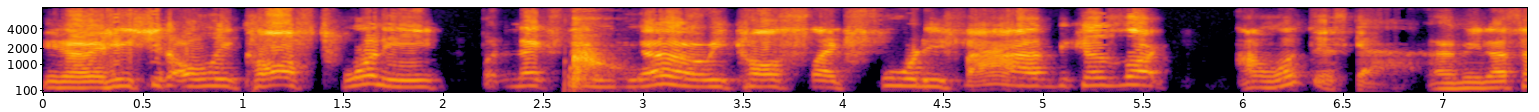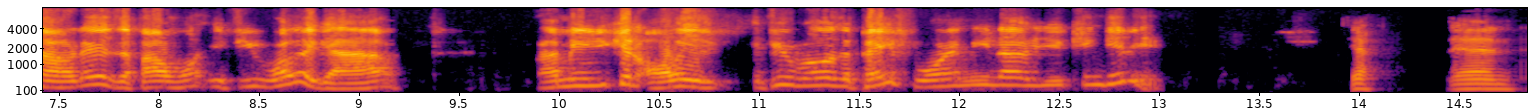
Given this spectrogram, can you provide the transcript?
you know, and he should only cost twenty, but next thing you know, he costs like forty-five because look, I want this guy. I mean, that's how it is. If I want, if you want a guy, I mean, you can always, if you're willing to pay for him, you know, you can get him. And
